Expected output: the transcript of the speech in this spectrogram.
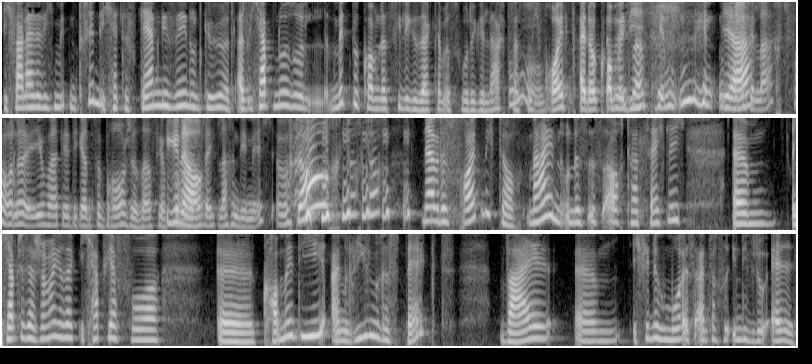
Ich war leider nicht mittendrin. Ich hätte es gern gesehen und gehört. Also ich habe nur so mitbekommen, dass viele gesagt haben, es wurde gelacht, was mich freut bei der Oh. Also Comedy. ich saß hinten, hinten Ja. wurde gelacht, vorne, ihr wart ja die ganze Branche, saß ja vorne, Genau. vielleicht lachen die nicht. Doch, doch, doch. Na, aber das freut mich doch. Nein, und es ist auch tatsächlich, ähm, ich habe das ja schon mal gesagt, ich habe ja vor äh, Comedy einen riesen Respekt, weil ähm, ich finde, Humor ist einfach so individuell.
